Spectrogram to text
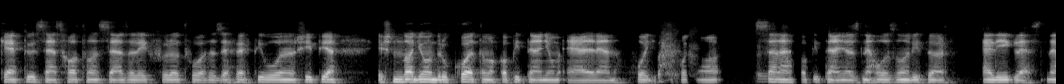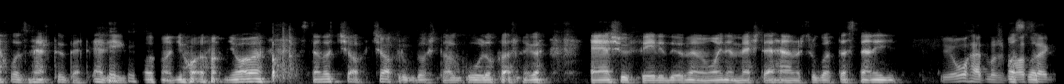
260% fölött volt az effektív ownershipje, és nagyon drukkoltam a kapitányom ellen, hogy, hogy a Szalah kapitány az ne hozzon return, elég lesz, ne hozz már többet, elég, jól van, jól van, jól van. Aztán ott csak, csak rugdosta a gólokat, meg az első fél időben majdnem Mester 3 rugott, aztán így jó, hát most valószínűleg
